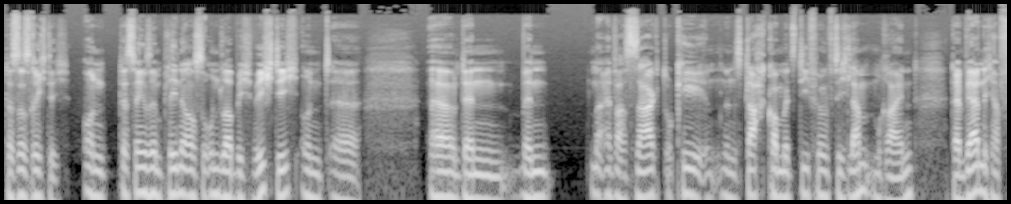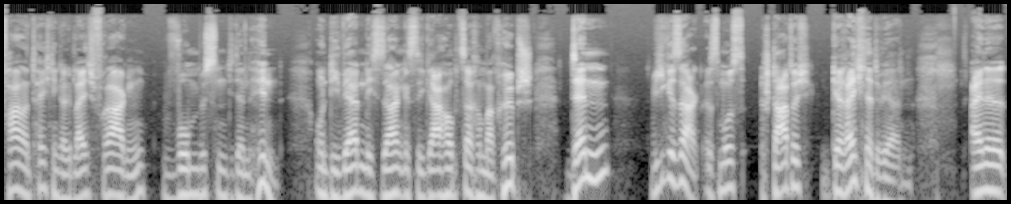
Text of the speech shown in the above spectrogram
das ist richtig. Und deswegen sind Pläne auch so unglaublich wichtig. Und äh, äh, denn wenn man einfach sagt, okay, ins Dach kommen jetzt die 50 Lampen rein, dann werden dich erfahrene Techniker gleich fragen, wo müssen die denn hin? Und die werden nicht sagen, ist egal, Hauptsache mach hübsch. Denn, wie gesagt, es muss statisch gerechnet werden. Eine,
